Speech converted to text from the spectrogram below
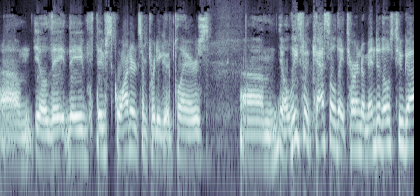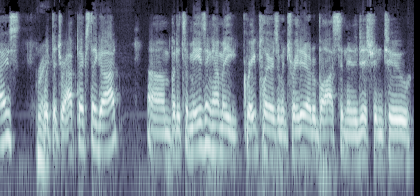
um, you know they they've they've squandered some pretty good players. Um, you know, at least with Kessel, they turned them into those two guys right. with the draft picks they got. Um, but it's amazing how many great players have been traded out of Boston, in addition to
